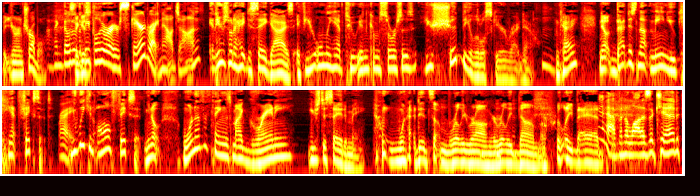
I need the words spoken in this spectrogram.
but you're in trouble. I think those are the people who are scared right now, Jon. and here's what I hate to say, guys. If you only have two income sources, you should be a little scared right now. Hmm. Okay. Now, that does not mean you can't fix it. Right. We can all fix it. You know, one of the things my granny used to say to me when I did something really wrong or really dumb or really bad, It happened a lot as a kid.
